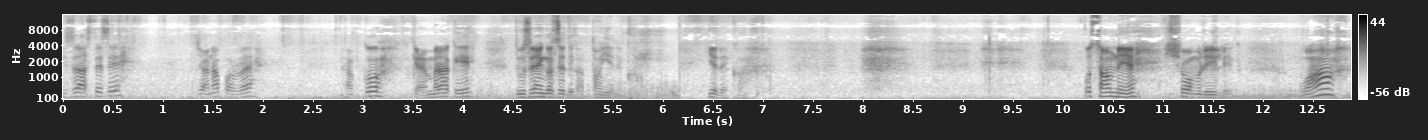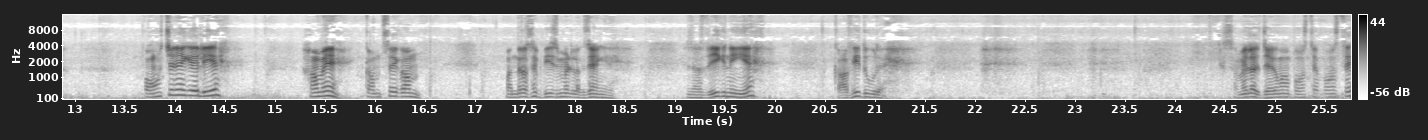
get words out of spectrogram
इस रास्ते से जाना पड़ रहा है। आपको कैमरा के दूसरे एंगल से दिखाता हूँ। ये देखो ये देखो। वो सामने है शोमरी लेक। वहाँ पहुँचने के लिए हमें कम से कम पंद्रह से बीस मिनट लग जाएँगे। नज़दीक नहीं है, काफ़ी दूर है। समय लग जाएगा वहाँ पहुँचते पहुँचते।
